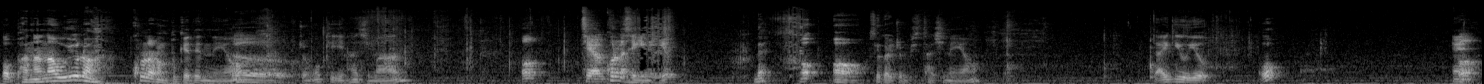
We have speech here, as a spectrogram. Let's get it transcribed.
어 바나나 우유랑 콜라랑 붓게 됐네요. 어, 좀 웃기긴 하지만 어, 제가 콜라색이네요. 네? 어, 어 색깔이 좀 비슷하시네요. 딸기 우유. 어? 에. 어,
